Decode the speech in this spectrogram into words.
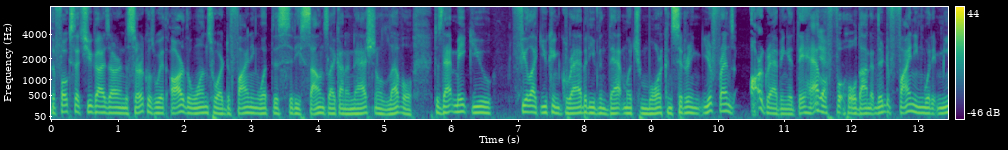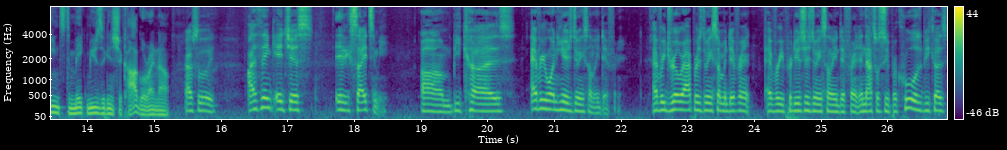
The folks that you guys are in the circles with are the ones who are defining what this city sounds like on a national level. Does that make you feel like you can grab it even that much more considering your friends are grabbing it? They have Yeah. a foothold on it. They're defining what it means to make music in Chicago right now. Absolutely. I think it just it excites me um, because everyone here is doing something different. Every drill rapper is doing something different. Every producer is doing something different, and that's what's super cool is because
